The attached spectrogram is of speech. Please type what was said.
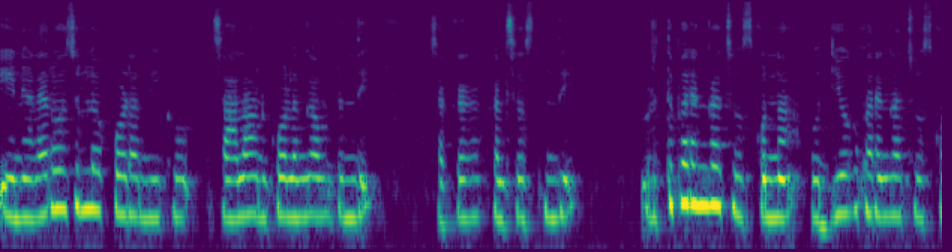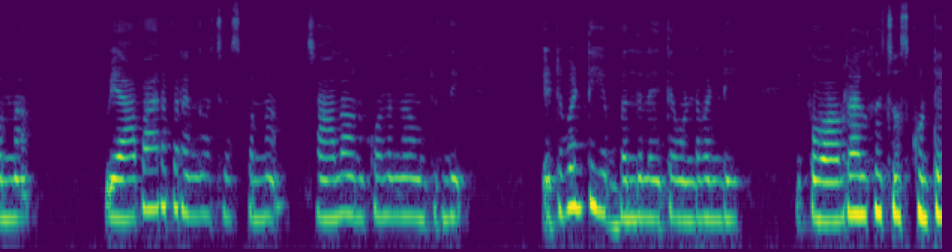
ఈ నెల రోజుల్లో కూడా మీకు చాలా అనుకూలంగా ఉంటుంది. చక్కగా కలిసి వస్తుంది. వృత్తిపరంగా చూసుకున్న ఉద్యోగపరంగా చూసుకున్న వ్యాపారపరంగా చూసుకున్న చాలా అనుకూలంగా ఉంటుంది. ఎటువంటి ఇబ్బందులు అయితే ఉండవండి. ఇక ఓవరాల్గా చూసుకుంటే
